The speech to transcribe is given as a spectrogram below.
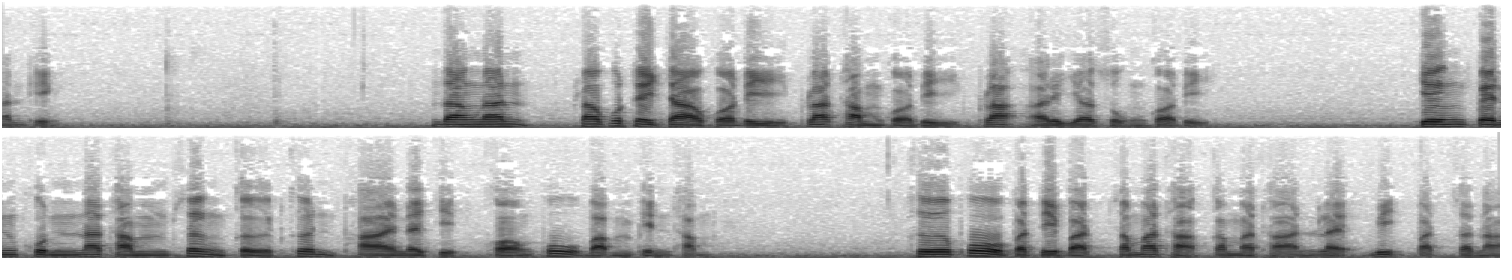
นั่นเอง ดังนั้นพระพุทธเจ้าก็ดี พระธรรมก็ดี พระอริยสงฆ์ก็ดี จึงเป็นคุณธรรมซึ่งเกิดขึ้นภายในจิตของผู้บำเพ็ญธรรม คือผู้ปฏิบัติสมถกรรมฐานและวิปัสสนา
